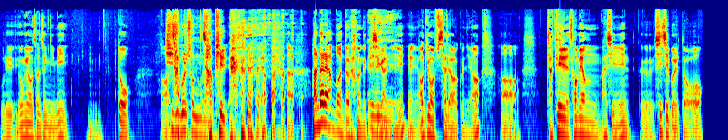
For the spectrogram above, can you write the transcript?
우리 용혜원 선생님이 음, 또 어, 시집을 선물한. 자필 한 달에 한 번 돌아오는 그 예, 시간이 예, 어김없이 찾아왔군요. 어 자필 서명하신 그 시집을 또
